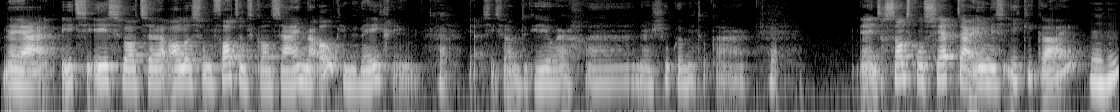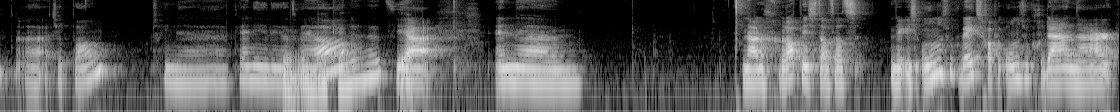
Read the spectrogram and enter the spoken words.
nou ja, iets is wat uh, allesomvattend kan zijn, maar ook in beweging. Ja. Ja, dat is iets waar we natuurlijk heel erg uh, naar zoeken met elkaar. Ja. Een interessant concept daarin is Ikigai uh, uit Japan. Misschien uh, kennen jullie dat We wel. kennen het. Ja. En ehm, nou, de grap is dat dat... Er is onderzoek, wetenschappelijk onderzoek gedaan naar...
